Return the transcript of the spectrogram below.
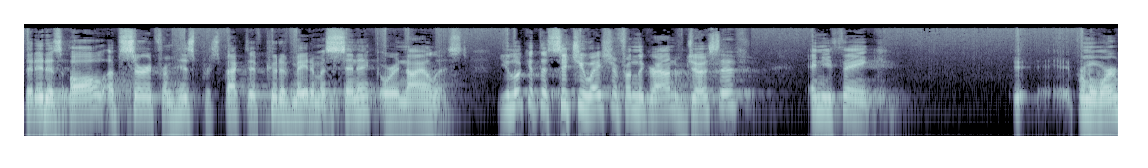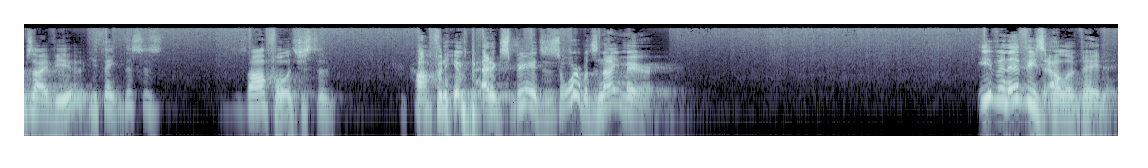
that it is all absurd from his perspective could have made him a cynic or a nihilist. You look at the situation from the ground of Joseph and you think, from a worm's eye view, you think this is, this is awful. It's just a cacophony of bad experiences. It's horrible. It's a nightmare. Even if he's elevated,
